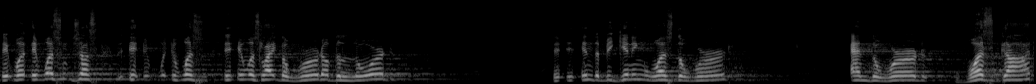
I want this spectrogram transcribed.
it was it wasn't just it, it, was it, it, was like the word of the Lord. In the beginning was the word, and the word was God,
